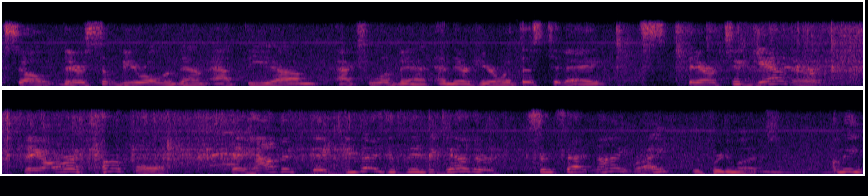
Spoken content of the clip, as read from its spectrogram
So there's some B-roll of them at the um, actual event, and they're here with us today. They're together. They are a couple. They haven't. They, you guys have been together since that night, right? Pretty much. I mean,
